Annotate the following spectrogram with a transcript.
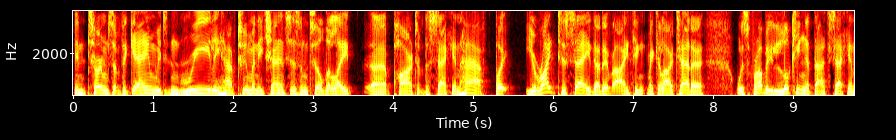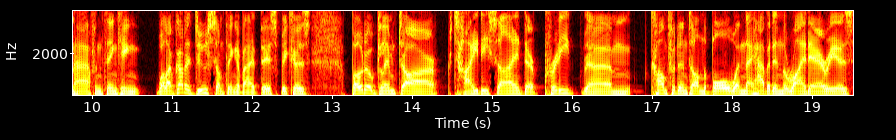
in terms of the game. We didn't really have too many chances until the late uh, part of the second half. But you're right to say that if I think Mikel Arteta was probably looking at that second half and thinking, well, I've got to do something about this because Bodo Glimt are tidy side. They're pretty um, confident on the ball when they have it in the right areas.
